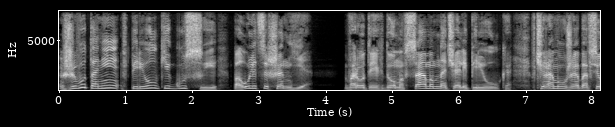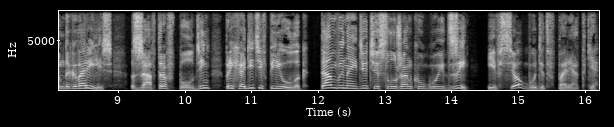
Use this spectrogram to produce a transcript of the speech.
Живут они в переулке Гусы по улице Шенье. Ворота их дома в самом начале переулка. Вчера мы уже обо всем договорились. Завтра в полдень приходите в переулок. Там вы найдете служанку Гуидзы, и все будет в порядке».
